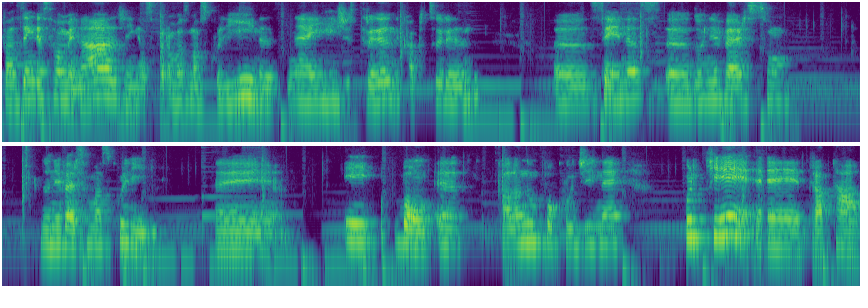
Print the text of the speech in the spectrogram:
fazendo essa homenagem às formas masculinas, né, e registrando e capturando uh, cenas uh, do universo do universo masculino. É, e bom, é, falando um pouco de, né, por que é, tratar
